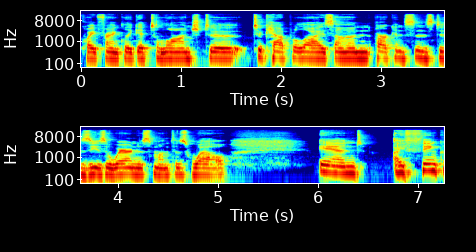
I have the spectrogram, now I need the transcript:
quite frankly, get to launch to to capitalize on Parkinson's Disease Awareness Month as well. And I think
